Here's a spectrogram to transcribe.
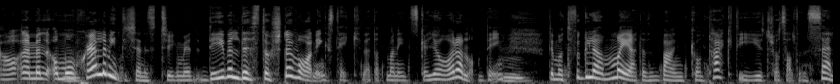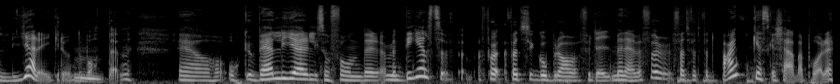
Ja, nej, men om hon mm. själv inte känner sig trygg med det är väl det största varningstecknet att man inte ska göra någonting. Mm. Det man inte får glömma är att en bankkontakt är ju trots allt en säljare i grund och mm. botten. Eh, och väljer liksom fonder, men dels för, för, att det ska gå bra för dig men även för, för, att, för, att banken ska tjäna på det.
